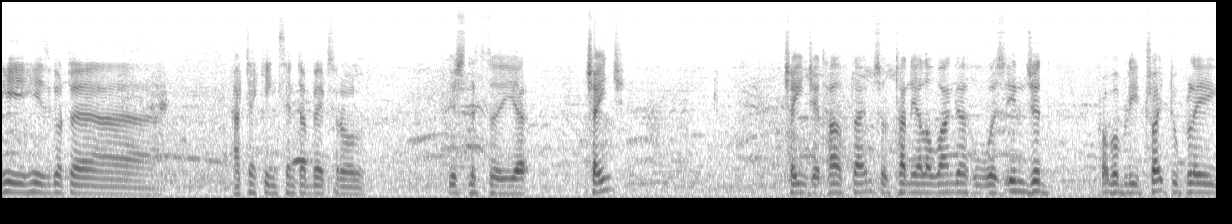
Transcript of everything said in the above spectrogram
he, he's got a attacking centre back's role. Yes, that's the uh, change. Change at halftime. So Taniela Wanga, who was injured, probably tried to play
